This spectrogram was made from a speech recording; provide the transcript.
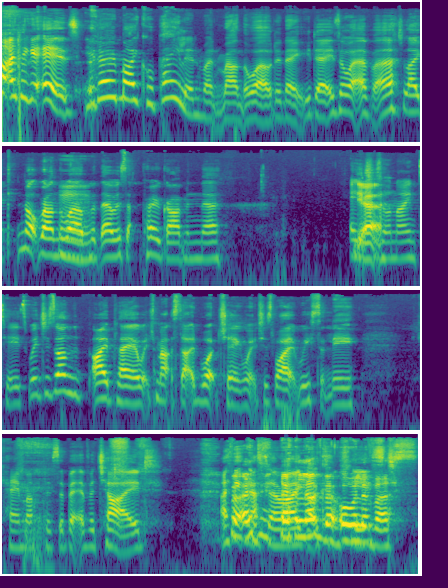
what I think it is? You know, Michael Palin went round the world in 80 days or whatever. Like, not round the world, hmm. but there was that programme in the 80s Yeah. or 90s, which is on the iPlayer, which Matt started watching, which is why it recently came up as a bit of a chide. I think But that's do- where I, I love got that all of us.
